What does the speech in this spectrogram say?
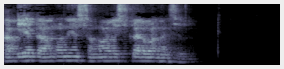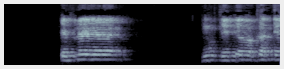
આ બે ગામોને સમાવેશ કરવાના છે. એટલે હું તે તે વખતે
